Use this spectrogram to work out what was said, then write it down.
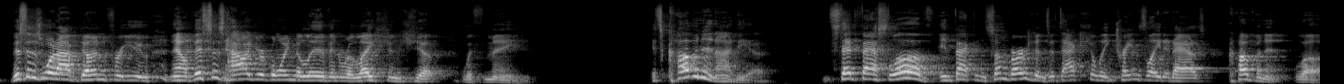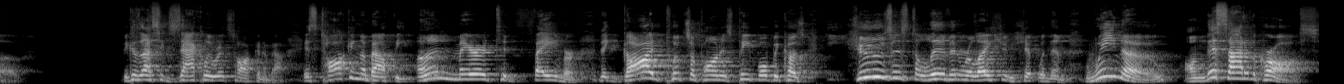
This is what I've done for you. Now, this is how you're going to live in relationship with me. It's covenant idea. Steadfast love, in fact, in some versions, it's actually translated as covenant love. Because that's exactly what it's talking about. It's talking about the unmerited favor that God puts upon his people because he chooses to live in relationship with them. We know on this side of the cross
